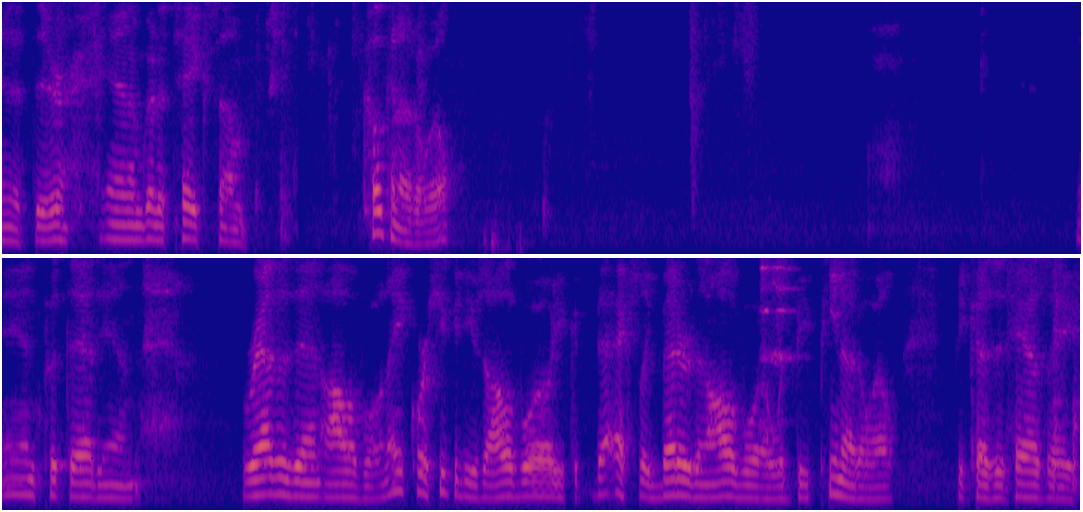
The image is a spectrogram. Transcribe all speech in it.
in it there. And I'm going to take some coconut oil. And put that in rather than olive oil. Now, of course, you could use olive oil. You could actually better than olive oil would be peanut oil because it has a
